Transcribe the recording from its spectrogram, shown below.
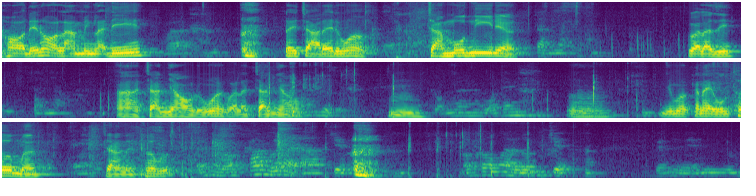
họ đến họ làm mình lại đi. Và đây trà đây đúng không? Trà moni đây à? gọi là gì? À trà nhau đúng rồi gọi là trà nhau. Ừ. ừ. Nhưng mà cái này uống thơm mà. Trà này thơm lắm. Nó khác với lại là chuyện nó không là giống chuyện cái này em uống.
